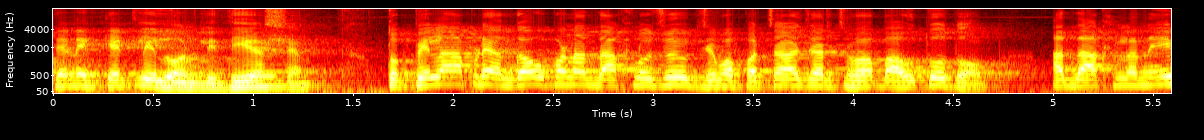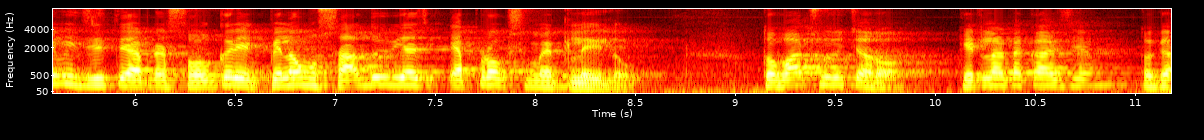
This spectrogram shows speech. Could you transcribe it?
તેને કેટલી લોન લીધી હશે? તો પહેલાં આપણે અગાઉ પણ આ દાખલો જોયો જેમાં પચાસ હજાર જવાબ આવતો હતો. આ દાખલાને એવી જ રીતે આપણે સોલ્વ કરીએ પહેલાં હું સાદું વ્યાજ એપ્રોક્સિમેટ લઈ લઉં. તો પાછું વિચારો, કેટલા ટકા છે? તો કે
